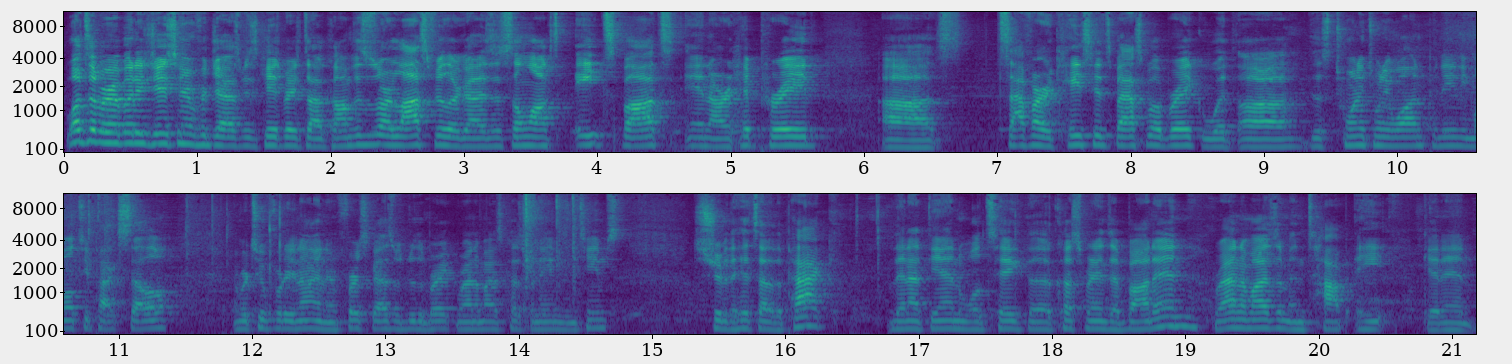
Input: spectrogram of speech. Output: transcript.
What's up, everybody? Jason here for JaspysCaseBreaks.com. This is our last filler, guys. This unlocks eight spots in our Hit Parade uh, Sapphire Case Hits basketball break with uh, this 2021 Panini Multi-Pack Cello, number 249. And first, guys, we'll do the break, randomize customer names and teams, distribute the hits out of the pack. Then at the end, we'll take the customer names that bought in, randomize them, and top eight get in.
